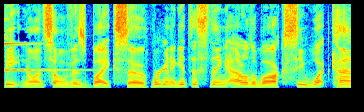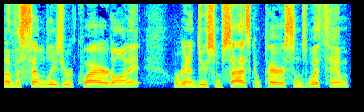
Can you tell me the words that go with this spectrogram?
beating on some of his bikes. So we're gonna get this thing out of the box, see what kind of assemblies required on it. We're gonna do some size comparisons with him,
